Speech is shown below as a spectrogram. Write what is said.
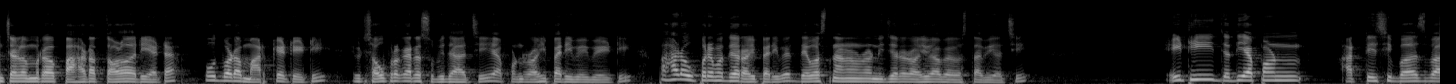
ପୂର୍ବାଞ୍ଚଳର ପାହାଡ଼ ତଳ ଏରିଆଟା ବହୁତ ବଡ଼ ମାର୍କେଟ ଏଇଠି ଏଇଠି ସବୁ ପ୍ରକାର ସୁବିଧା ଅଛି ଆପଣ ରହିପାରିବେ ବି ଏଇଠି ପାହାଡ଼ ଉପରେ ମଧ୍ୟ ରହିପାରିବେ ଦେବସ୍ନାନର ନିଜର ରହିବା ବ୍ୟବସ୍ଥା ବି ଅଛି ଏଇଠି ଯଦି ଆପଣ ଆର୍ ଟି ସି ବସ୍ ବା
